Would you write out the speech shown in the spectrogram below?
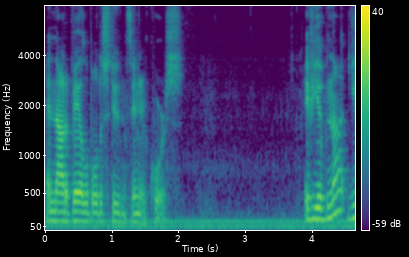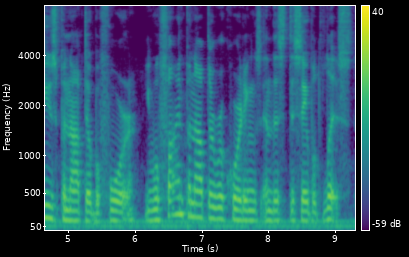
and not available to students in your course. If you have not used Panopto before, you will find Panopto recordings in this disabled list.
